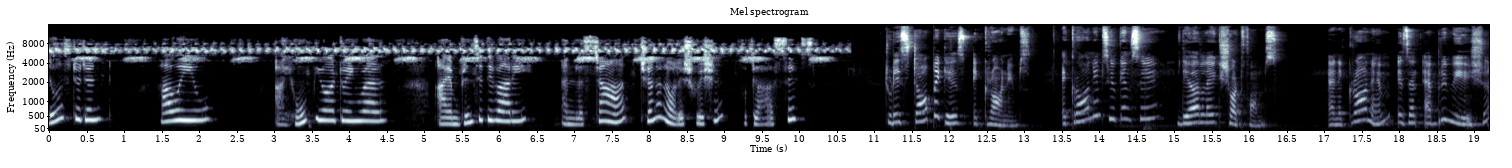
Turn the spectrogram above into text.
Hello, student. How are you? I hope you are doing well. I am Princy Tiwari, and let's start General Knowledge question for Class 6. Today's topic is acronyms. Acronyms, you can say, they are like short forms. An acronym is an abbreviation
